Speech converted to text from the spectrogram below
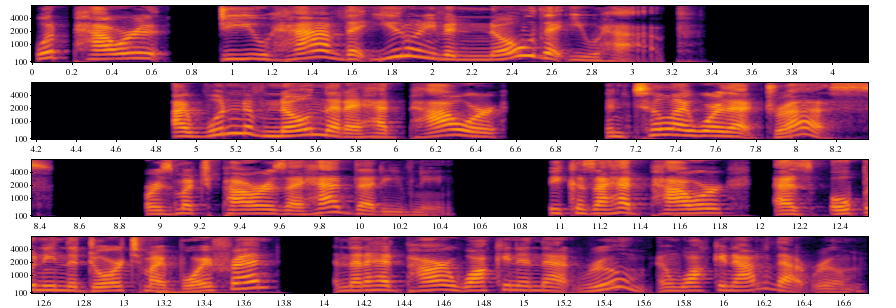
What power do you have that you don't even know that you have? I wouldn't have known that I had power until I wore that dress or as much power as I had that evening because I had power as opening the door to my boyfriend. And then I had power walking in that room and walking out of that room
